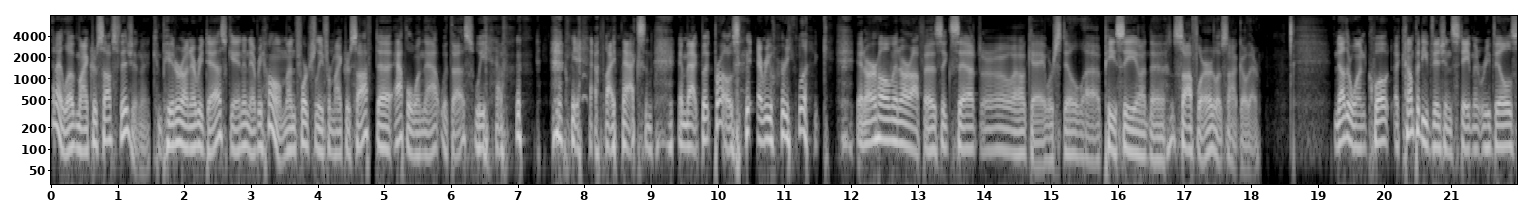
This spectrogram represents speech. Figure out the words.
And I love Microsoft's vision a computer on every desk and in every home. Unfortunately for Microsoft, uh, Apple won that with us. We have. we have iMacs and, and MacBook Pros everywhere you look in our home, in our office, except, oh, okay, we're still uh, PC on the software. Let's not go there. Another one, quote, a company vision statement reveals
